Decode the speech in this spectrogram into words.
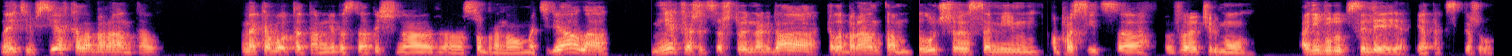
найти всех коллаборантов, на кого-то там недостаточно э, собранного материала. Мне кажется, что иногда коллаборантам лучше самим попроситься в тюрьму. Они будут целее, я так скажу.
